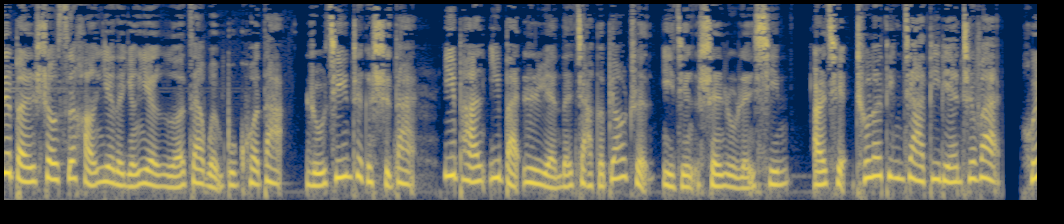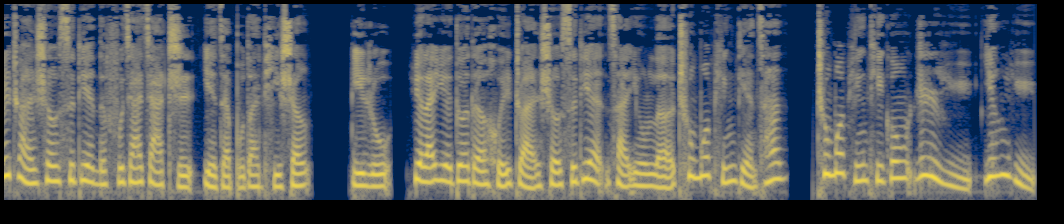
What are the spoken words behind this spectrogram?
日本寿司行业的营业额在稳步扩大。如今这个时代，一盘一百日元的价格标准已经深入人心。而且，除了定价低廉之外，回转寿司店的附加价值也在不断提升。比如，越来越多的回转寿司店采用了触摸屏点餐，触摸屏提供日语、英语、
